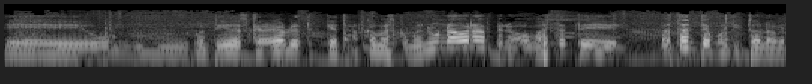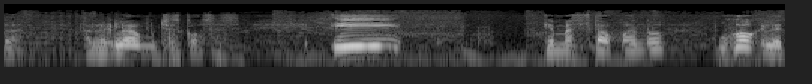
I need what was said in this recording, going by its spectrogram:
eh, un contenido descargable que te acabas como en una hora, pero bastante, bastante bonito la verdad, arreglaron muchas cosas. Y, ¿qué más he estado jugando? Un juego que le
